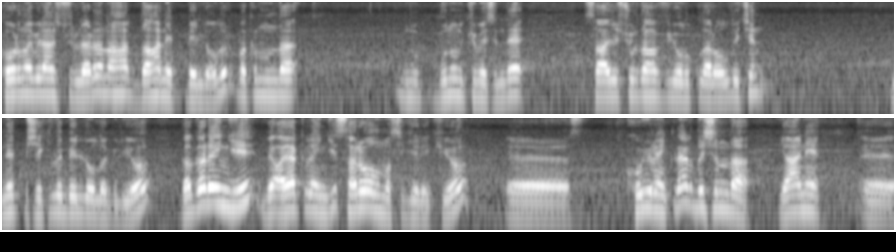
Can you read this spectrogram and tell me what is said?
korunabilen sürülerde daha daha net belli olur. Bakın bunda bu- bunun kümesinde sadece şurada hafif yoluklar olduğu için net bir şekilde belli olabiliyor. Gaga rengi ve ayak rengi sarı olması gerekiyor. Ee, koyu renkler dışında yani e,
